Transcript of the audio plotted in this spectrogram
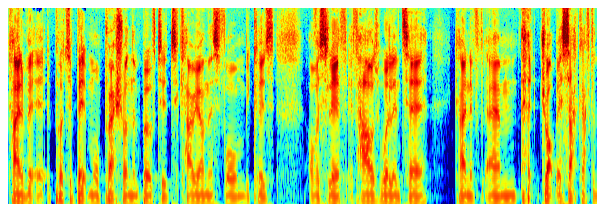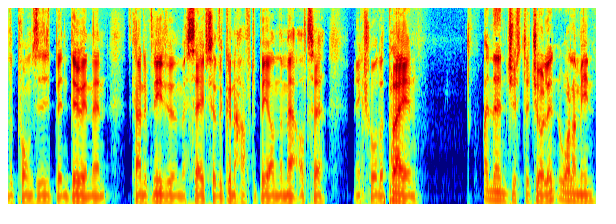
kind of it, puts a bit more pressure on them both to, to carry on this form because obviously if, if Howe's willing to kind of um, drop Isak after the problems he's been doing, then kind of neither of them are safe. So they're going to have to be on the metal to make sure they're playing. And then just the Joelinton one, I mean,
